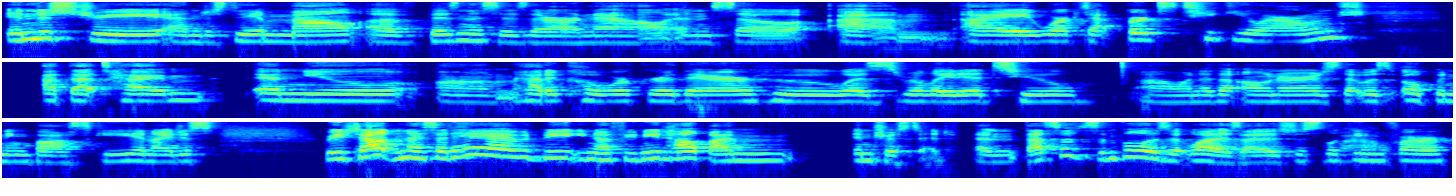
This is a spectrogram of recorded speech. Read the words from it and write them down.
industry and just the amount of businesses there are now. And so um, I worked at Bert's Tiki Lounge at that time and knew um, had a coworker there who was related to uh, one of the owners that was opening Bosque, and I just reached out and I said, "Hey, I would be, you know, if you need help, I'm interested." And that's as simple as it was. I was just looking wow. for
